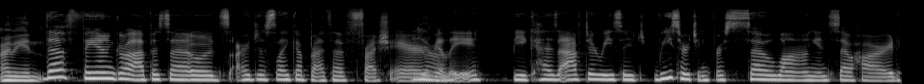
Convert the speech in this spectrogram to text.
I mean the fangirl episodes are just like a breath of fresh air, Yeah. really, because after research researching for so long and so hard,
